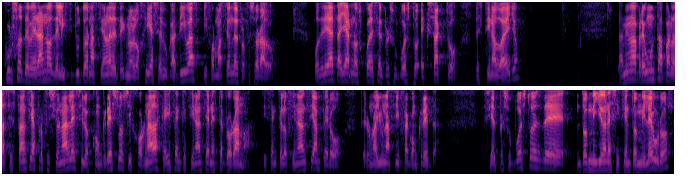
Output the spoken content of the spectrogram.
cursos de verano del Instituto Nacional de Tecnologías Educativas y Formación del Profesorado. ¿Podría detallarnos cuál es el presupuesto exacto destinado a ello? La misma pregunta para las estancias profesionales y los congresos y jornadas que dicen que financian este programa. Dicen que lo financian, pero, pero no hay una cifra concreta. Si el presupuesto es de 2.600.000 euros,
